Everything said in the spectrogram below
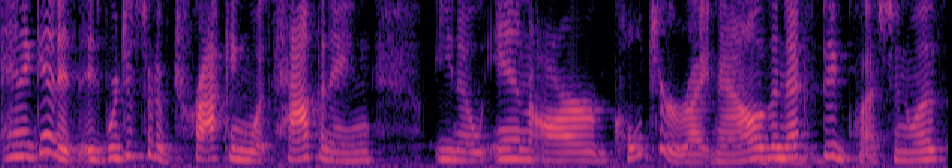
and again, it's, it, we're just sort of tracking what's happening, you know, in our culture right now. The next big question was,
